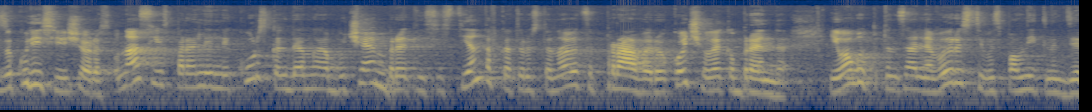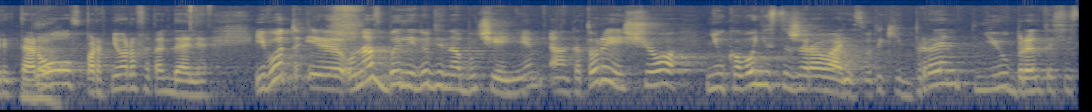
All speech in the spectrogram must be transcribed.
за кулисье еще раз. У нас есть параллельный курс, когда мы обучаем бренд-ассистентов, которые становятся правой рукой человека бренда и могут потенциально вырасти в исполнительных директоров, да. партнеров и так далее. И вот э, у нас были люди на обучении, а, которые еще ни у кого не стажировались. Вот такие бренд-new бренд-ассистенты.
